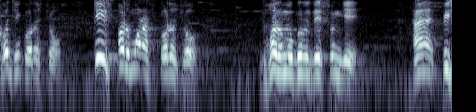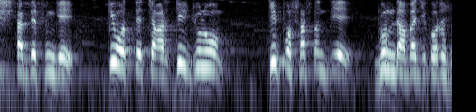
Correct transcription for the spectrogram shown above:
ক্ষতি করেছ, কি সর্বনাশ করেছ, ধর্মগুরুদের সঙ্গে হ্যাঁ পিসাবদের সঙ্গে, কি অত্যাচার, কি জুলুম, কি প্রশাসন দিয়ে গুন্ডাবাজি করেছ?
